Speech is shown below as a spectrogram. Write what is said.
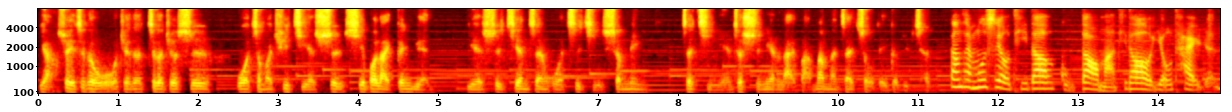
呀。所以这个我觉得这个就是我怎么去解释希伯来根源，也是见证我自己生命。这几年、这十年来吧，慢慢在走的一个旅程。刚才牧师有提到古道嘛，提到犹太人，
